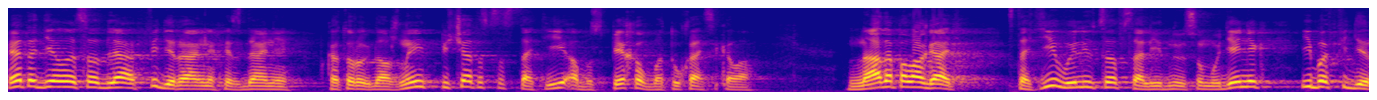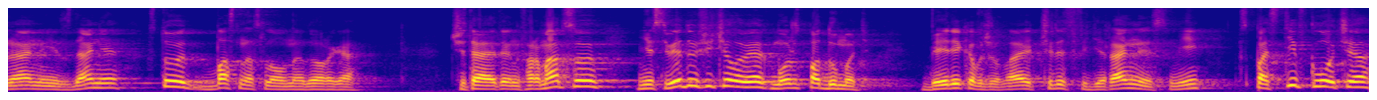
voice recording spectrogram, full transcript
это делается для федеральных изданий, в которых должны печататься статьи об успехах Бату Хасикова. Надо полагать, статьи выльются в солидную сумму денег, ибо федеральные издания стоят баснословно дорого. Читая эту информацию, несведущий человек может подумать, Бериков желает через федеральные СМИ спасти в клочья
